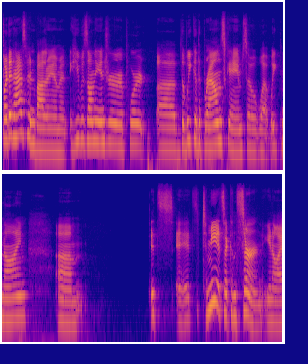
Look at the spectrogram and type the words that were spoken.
but it has been bothering him. And he was on the injury report uh, the week of the Browns game. So what, week nine? Um, it's it's to me it's a concern. You know, I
